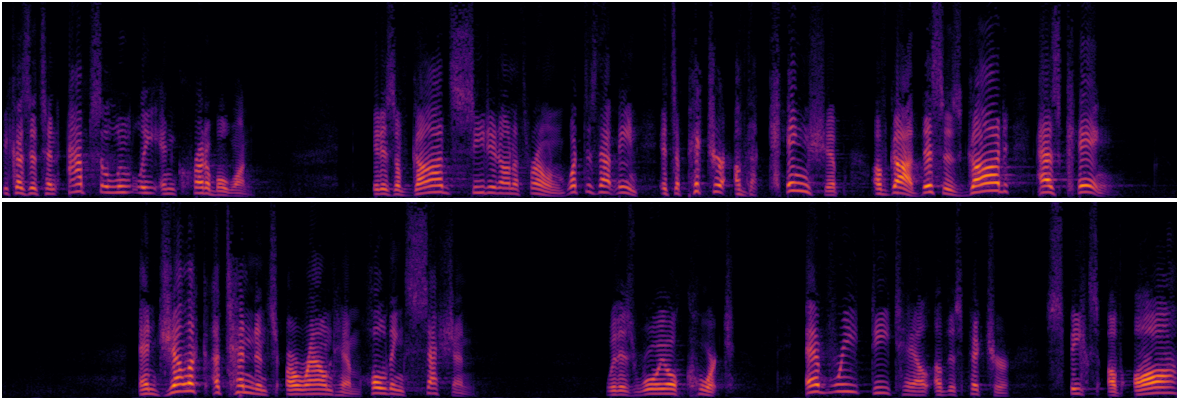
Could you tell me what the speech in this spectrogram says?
because it's an absolutely incredible one. It is of God seated on a throne. What does that mean? It's a picture of the kingship of God. This is God as king. Angelic attendants around him, holding session with his royal court. Every detail of this picture speaks of awe,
